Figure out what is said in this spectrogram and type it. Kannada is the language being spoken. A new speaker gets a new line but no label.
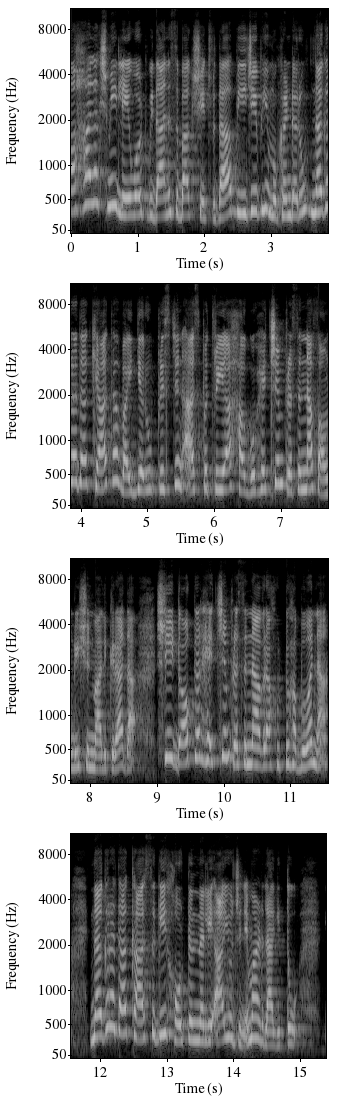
ಮಹಾಲಕ್ಷ್ಮಿ ಲೇಔಟ್ ವಿಧಾನಸಭಾ ಕ್ಷೇತ್ರದ ಬಿಜೆಪಿ ಮುಖಂಡರು, ನಗರದ ಖ್ಯಾತ ವೈದ್ಯರು ಪ್ರಿಸ್ಟಿನ್ ಆಸ್ಪತ್ರೆಯ ಹಾಗೂ ಎಚ್ಎಂ ಪ್ರಸನ್ನ ಫೌಂಡೇಶನ್ ಮಾಲೀಕರಾದ ಶ್ರೀ ಡಾಕ್ಟರ್ ಎಚ್ಎಂ ಪ್ರಸನ್ನ ಅವರ ಹುಟ್ಟುಹಬ್ಬವನ್ನು ನಗರದ ಖಾಸಗಿ ಹೋಟೆಲ್ನಲ್ಲಿ ಆಯೋಜನೆ ಮಾಡಲಾಗಿತ್ತು.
